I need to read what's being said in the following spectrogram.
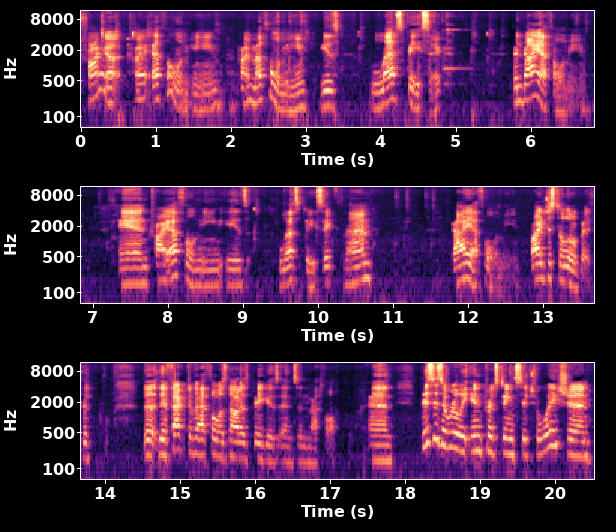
Tri triethylamine, trimethylamine is less basic than diethylamine, and triethylamine is less basic than diethylamine by just a little bit. The, the, the effect of ethyl is not as big as enzyme methyl. And this is a really interesting situation,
